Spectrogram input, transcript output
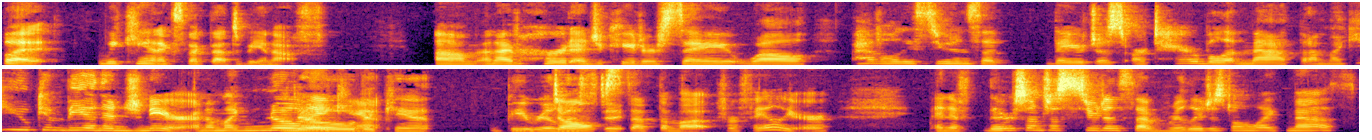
but we can't expect that to be enough um, and i've heard educators say well i have all these students that they just are terrible at math but i'm like you can be an engineer and i'm like no, they can't They can't. Be realistic. don't set them up for failure. And if there's some just students that really just don't like math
